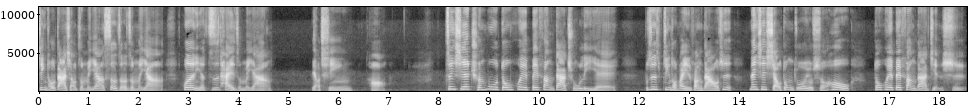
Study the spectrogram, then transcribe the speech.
镜头大小怎么样，色泽怎么样，或者你的姿态怎么样，表情，好，这些全部都会被放大处理耶，不是镜头把你放大哦，是那些小动作有时候都会被放大检视。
